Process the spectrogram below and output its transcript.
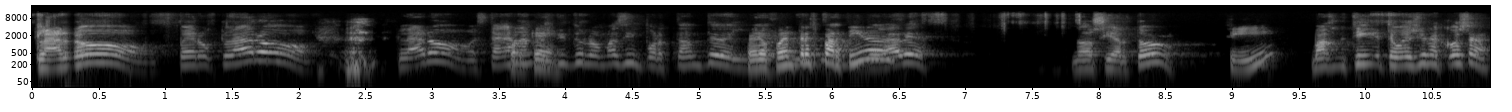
Claro, pero claro, claro, está ¿Por ganando el título más importante del. Pero fue en tres partidos. No es cierto. Sí. Bajo- te voy a decir una cosa.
